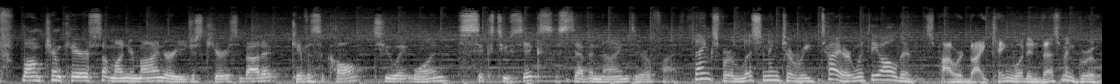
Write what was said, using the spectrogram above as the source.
long term care is something on your mind or you're just curious about it, give us a call 281 626 7905. Thanks for listening to Retire with the Aldens, powered by Kingwood Investment Group.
